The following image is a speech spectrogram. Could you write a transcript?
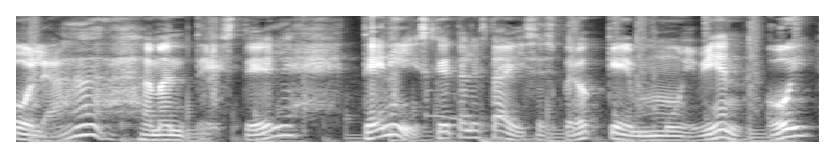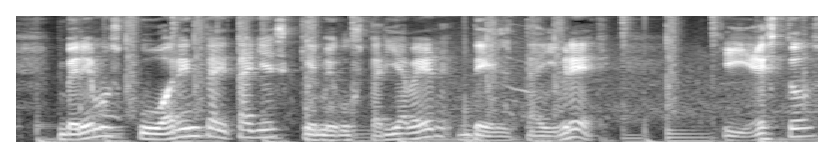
Hola, amantes del tenis, ¿qué tal estáis? Espero que muy bien. Hoy veremos 40 detalles que me gustaría ver del tiebreak. Y estos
